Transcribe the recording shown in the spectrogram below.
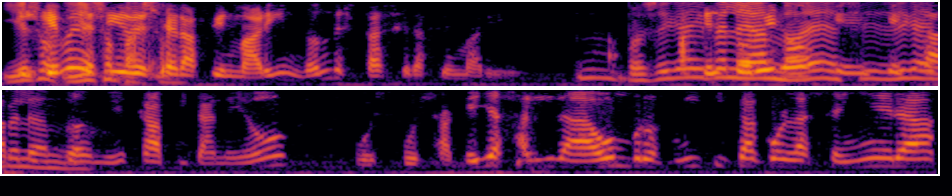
Y, eso, qué me de Serafín Marín? ¿Dónde está Serafín Marín? Pues sigue ahí aquel peleando, ¿eh? que- Sí, que sigue ahí peleando. capitaneó pues pues aquella salida a hombros mítica con la señora,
